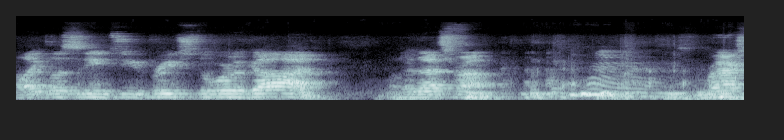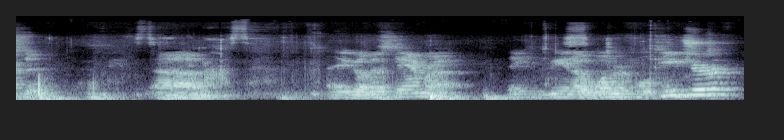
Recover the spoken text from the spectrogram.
I like listening to you preach the Word of God. I wonder who that's from. From Braxton. Um, there you go, Miss Camera. Thank you for being a wonderful teacher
